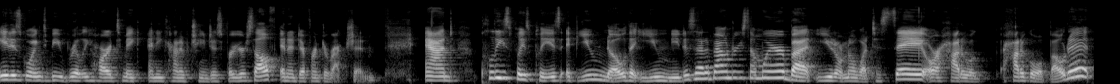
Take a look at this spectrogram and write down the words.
it is going to be really hard to make any kind of changes for yourself in a different direction. And please, please, please, if you know that you need to set a boundary somewhere, but you don't know what to say or how to how to go about it,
